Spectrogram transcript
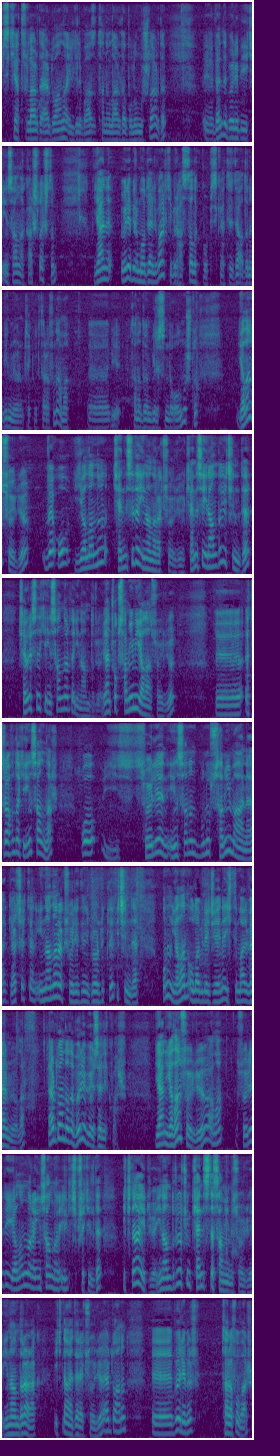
Psikiyatrlar da Erdoğan'la ilgili bazı tanılarda bulunmuşlardı. E, ben de böyle bir iki insanla karşılaştım. Yani öyle bir model var ki bir hastalık bu psikiyatride adını bilmiyorum teknik tarafını ama e, bir tanıdığım birisinde olmuştu. Yalan söylüyor ve o yalanı kendisi de inanarak söylüyor. Kendisi inandığı için de çevresindeki insanları da inandırıyor. Yani çok samimi yalan söylüyor. E, etrafındaki insanlar o söyleyen insanın bunu samimane gerçekten inanarak söylediğini gördükleri için de onun yalan olabileceğine ihtimal vermiyorlar. Erdoğan'da da böyle bir özellik var. Yani yalan söylüyor ama söylediği yalanlara insanları ilginç bir şekilde ikna ediyor, inandırıyor. Çünkü kendisi de samimi söylüyor, inandırarak, ikna ederek söylüyor. Erdoğan'ın e, böyle bir tarafı var.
